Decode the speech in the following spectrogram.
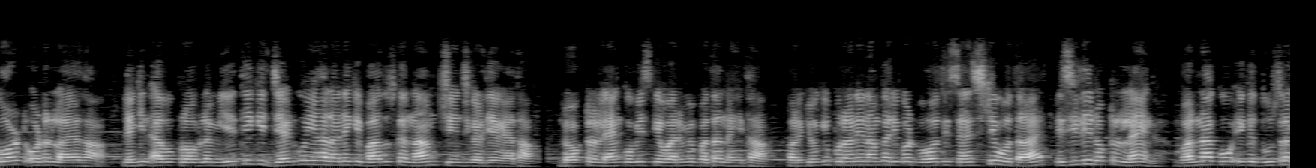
कोर्ट ऑर्डर लाया था। लेकिन अब प्रॉब्लम ये थी कि जेड को यहाँ लाने के बाद उसका नाम चेंज कर दिया गया था। डॉक्टर लैंग को भी इसके बारे में पता नहीं था। पर क्योंकि पुराने नाम का रिकॉर्ड बहुत ही सेंसिटिव होता है, इसीलिए डॉक्टर लैंग वर्ना को एक दूसरा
